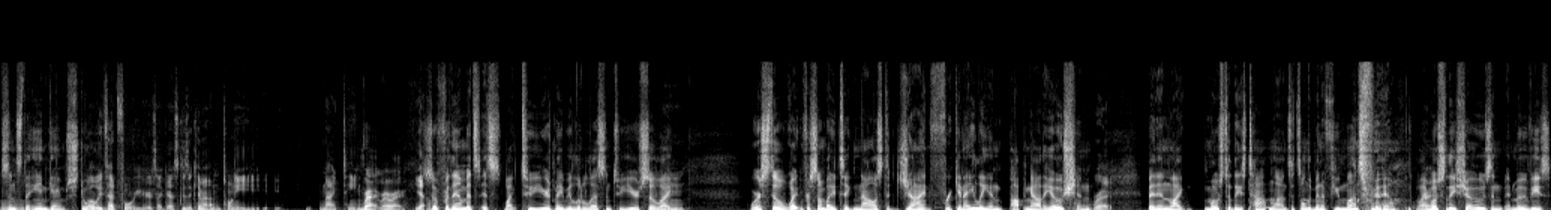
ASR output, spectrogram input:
since the end game story. Well, we've had four years, I guess, because it came out in 2019. Right, right, right. Yeah. So for them, it's it's like two years, maybe a little less than two years. So like, Mm-hmm. we're still waiting for somebody to acknowledge the giant freaking alien popping out of the ocean. Right. But in like most of these timelines, it's only been a few months for them. Like Right. most of these shows and, and movies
